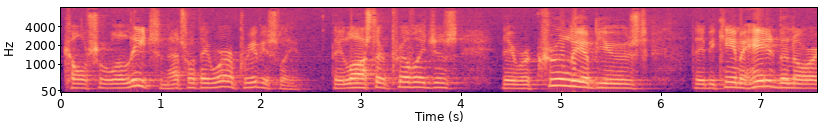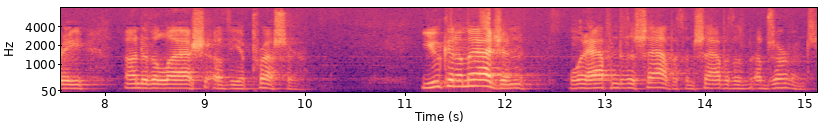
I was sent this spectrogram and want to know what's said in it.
cultural elites, and that's what they were previously. They lost their privileges, they were cruelly abused, they became a hated minority, under the lash of the oppressor. You can imagine what happened to the Sabbath and Sabbath observance.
